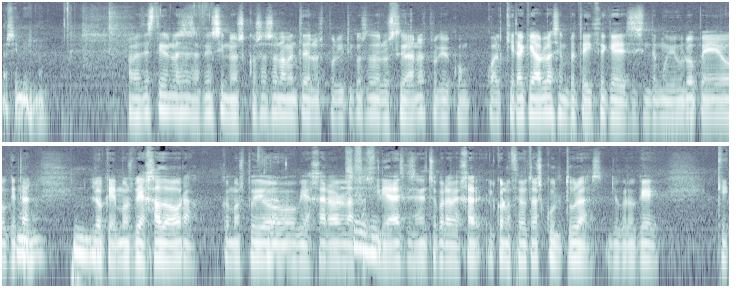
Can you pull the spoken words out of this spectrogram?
a sí mismo. A veces tienes la sensación, si no es cosa solamente de los políticos o de los ciudadanos, porque con cualquiera que habla siempre te dice que se siente muy europeo, que tal. Lo que hemos viajado ahora, que hemos podido Claro. viajar ahora, las Sí, sí. facilidades que se han hecho para viajar, el conocer otras culturas. Yo creo que, que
